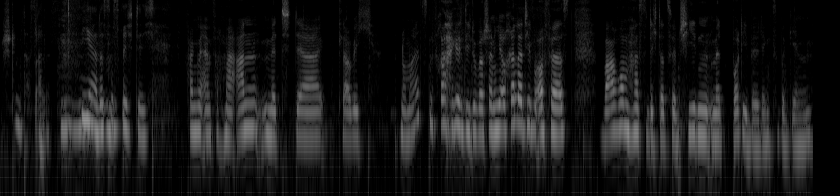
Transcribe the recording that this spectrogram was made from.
Stimmt das alles? Ja, das ist richtig. Fangen wir einfach mal an mit der, glaube ich, normalsten Frage, die du wahrscheinlich auch relativ oft hörst. Warum hast du dich dazu entschieden, mit Bodybuilding zu beginnen?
